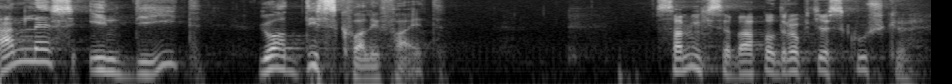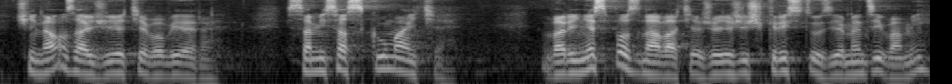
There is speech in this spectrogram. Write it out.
Unless indeed you are disqualified. Samých seba podrobte skúške, či naozaj žijete vo viere. Sami sa skúmajte. Vary nespoznávate, že Ježiš Kristus je medzi vami?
